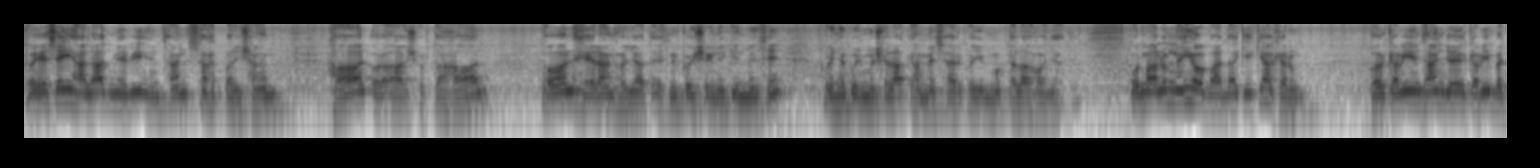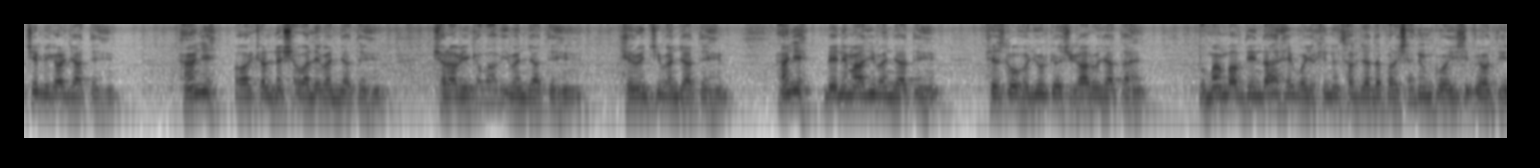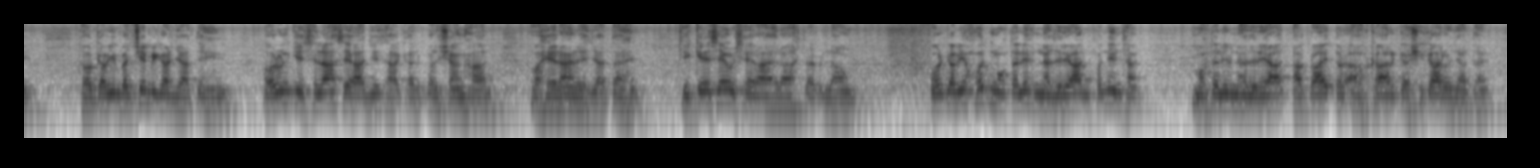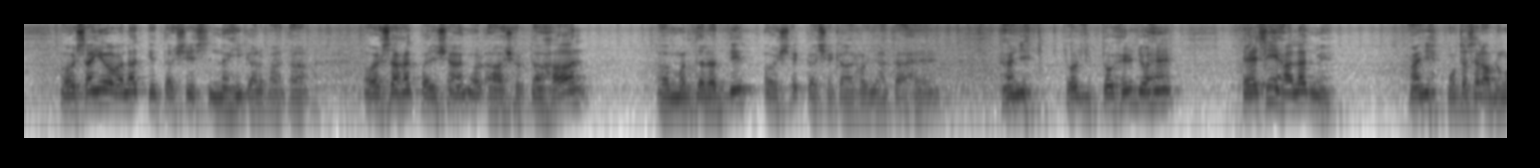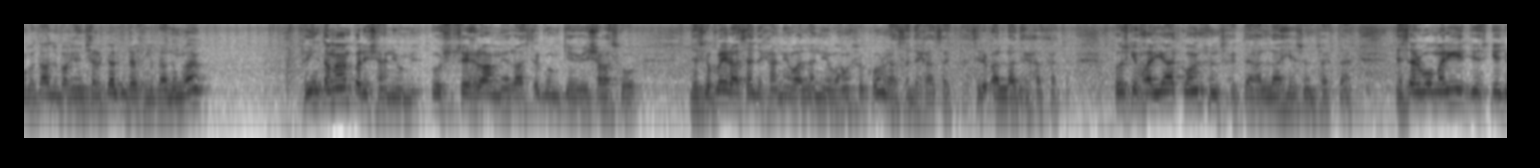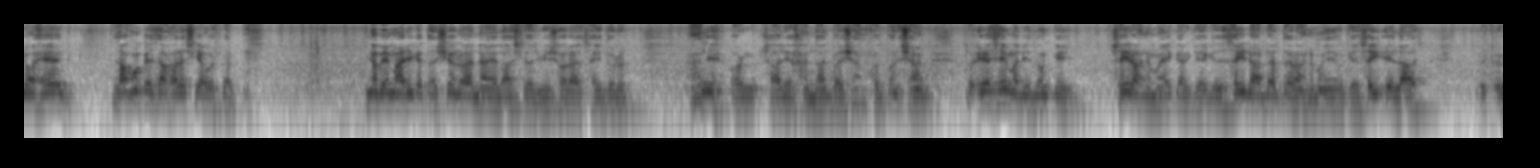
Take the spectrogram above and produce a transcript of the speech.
تو ایسے ہی حالات میں بھی انسان سخت پریشان، حال اور آشفتہ حال اور حیران ہو جاتا ہے۔ اس میں کوئی شک نہیں کہ ان میں سے کچھ نہ کچھ مشکلات کا ہم میں سے ہر کوئی مبتلا ہو جاتے اور معلوم نہیں ہو پاتا کہ کیا کروں۔ اور کبھی انسان جو ہے، کبھی بچے بگڑ جاتے ہیں۔ ہاں جی اور کل نشہ والے بن جاتے ہیں، شرابی کبابی بن جاتے ہیں۔ ہیروئنچی بن جاتے ہیں۔ ہاں جی بے نمازی بن جاتے ہیں۔ پھر کو حجور کا شکار ہو جاتا ہے۔ تو ماں باپ دیندار ہے وہ یقیناً سب زیادہ پریشانی ان کو اسی پہ ہوتی ہے۔ تو کبھی بچے بگڑ جاتے ہیں اور ان کی اصلاح سے عاجز آ کر پریشان حال وہ حیران رہ جاتا ہے کہ کیسے اسے راہ راستہ لاؤں۔ اور کبھی خود مختلف نظریات، خود انسان مختلف نظریات، عقائد اور افکار کا شکار ہو جاتا ہے۔ اور صحیح و غلط کی تشخیص نہیں کر پاتا اور سخت پریشان اور آشفتہ حال اور متردد اور شک کا شکار ہو جاتا ہے۔ ہاں جی تو تو پھر جو ہے، ایسی حالت میں ہاں جی مختصر آپ لوگوں کو بتا دوں، باقی چل کر درس بتا دوں گا۔ تو ان تمام پریشانیوں میں، اس صحرا میں، راستہ گم کے ہوئے شخص کو جس کو کوئی راستہ دکھانے والا نہیں وہاں اس کو کون راستہ دکھا سکتا ہے؟ صرف اللہ دکھا سکتا ہے۔ اس کی فریاد کون سن سکتا ہے؟ اللہ ہی سن سکتا ہے۔ اس طرح وہ مریض جس کے جو ہے لاکھوں پیسہ خرچ کیا اس پر، نہ بیماری کا تشر ہو رہا ہے نہ علاج کی تجویز ہو رہا ہے صحیح درست۔ ہاں جی اور سارے خاندان پریشان، خود پریشان۔ تو ایسے مریضوں کی صحیح رہنمائی کر کے، صحیح ڈاکٹر تک رہنمائی ہو کے، صحیح علاج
